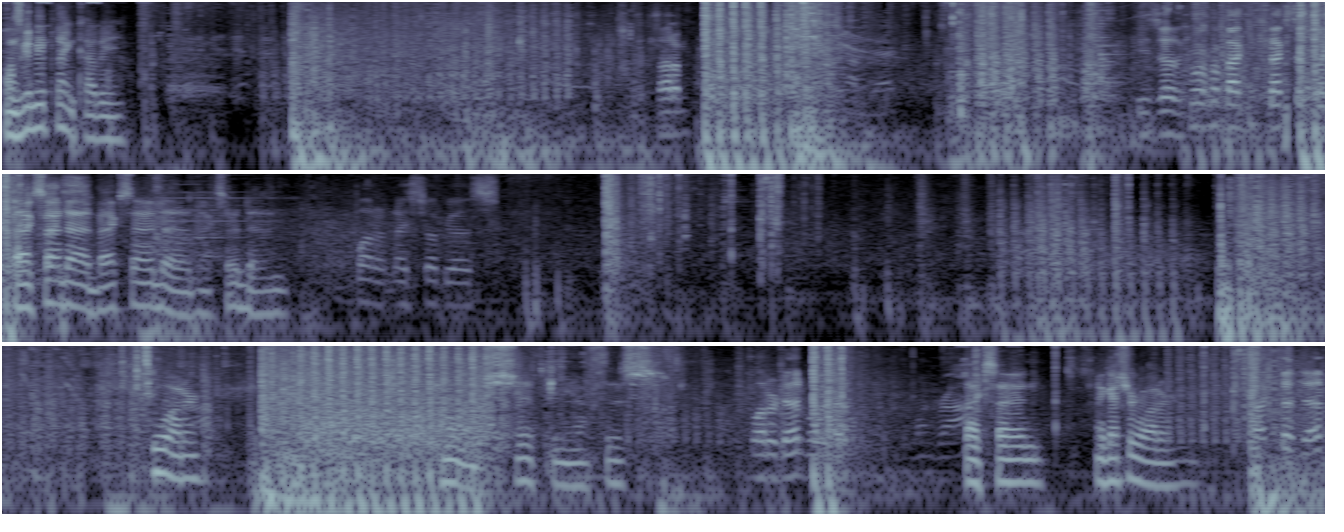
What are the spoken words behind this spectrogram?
One's gonna be playing cubby. Got him. He's uh, coming from back, backside, back, Backside dead, backside dead, backside dead. Bought it. Nice job, guys. Water. Oh shit, get me off this. Water dead, water dead. One rock. Backside. I got your water. Backside dead.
